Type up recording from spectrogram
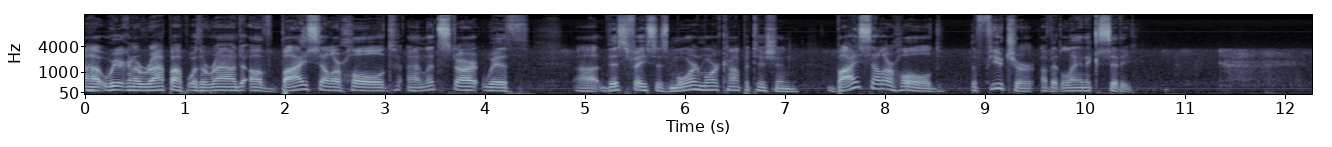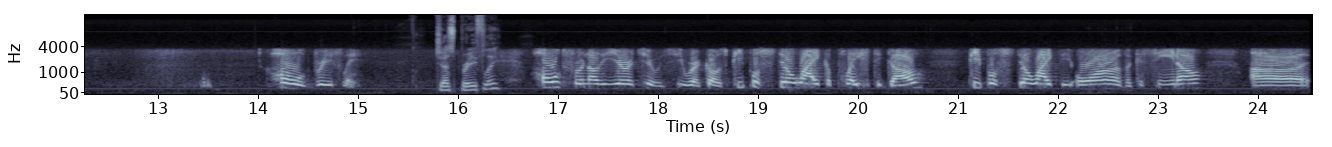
Uh, we're going to wrap up with a round of buy, sell, or hold, and let's start with uh, this faces more and more competition. Buy, sell, or hold the future of Atlantic City. Hold briefly. Just briefly. Hold for another year or two and see where it goes. People still like a place to go. People still like the aura of a casino. Uh,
